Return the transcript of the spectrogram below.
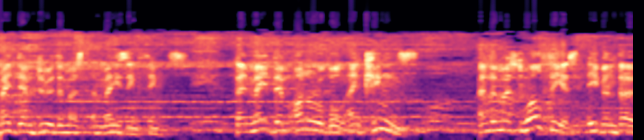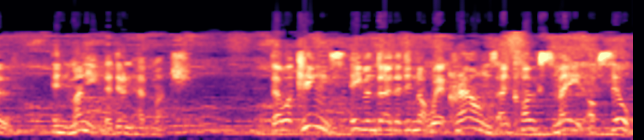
made them do the most amazing things. They made them honorable and kings and the most wealthiest even though in money they didn't have much. They were kings even though they did not wear crowns and cloaks made of silk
